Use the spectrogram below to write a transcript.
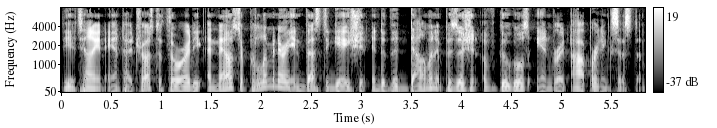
The Italian Antitrust Authority announced a preliminary investigation into the dominant position of Google's Android operating system.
